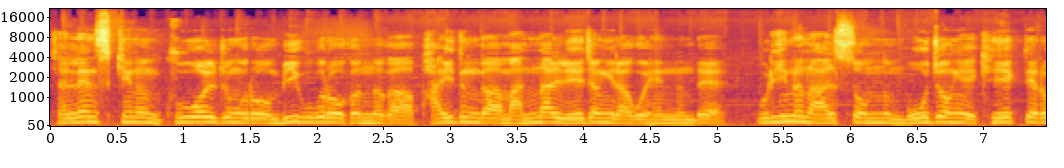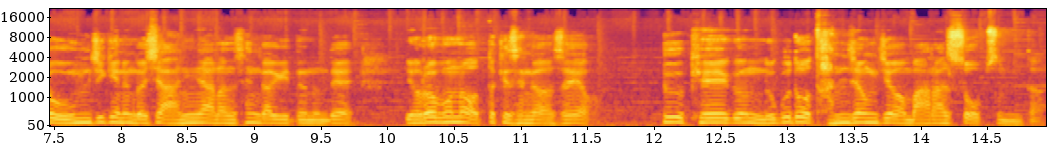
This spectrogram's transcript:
젤렌스키는 9월 중으로 미국으로 건너가 바이든과 만날 예정이라고 했는데 우리는 알 수 없는 모종의 계획대로 움직이는 것이 아니냐는 생각이 드는데 여러분은 어떻게 생각하세요? 그 계획은 누구도 단정지어 말할 수 없습니다.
